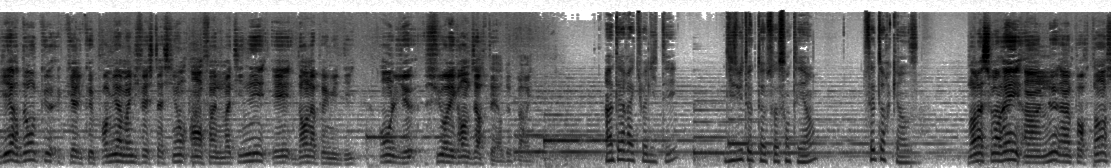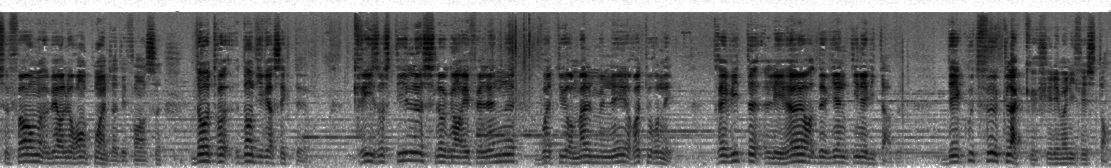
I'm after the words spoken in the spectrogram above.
Hier donc, quelques premières manifestations en fin de matinée et dans l'après-midi ont lieu sur les grandes artères de Paris. Interactualité, 18 octobre 61, 7h15. Dans la soirée, un nœud important se forme vers le rond-point de la Défense, d'autres dans divers secteurs. Crise hostile, slogan FLN, voitures malmenées, retournées. Très vite, les heures deviennent inévitables. Des coups de feu claquent chez les manifestants.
